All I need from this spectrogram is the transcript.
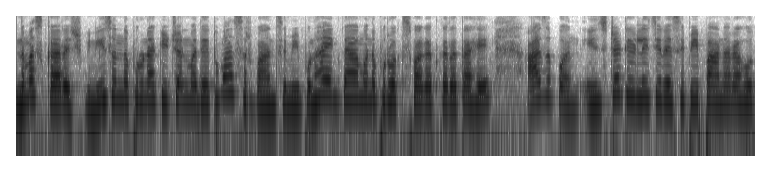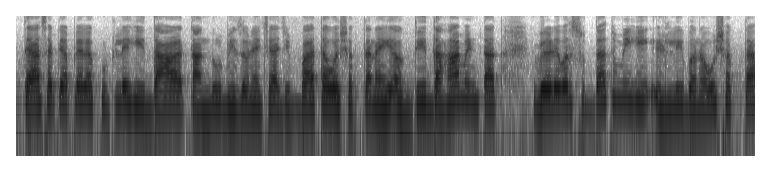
नमस्कार अश्विनी अन्नपूर्णा किचनमध्ये तुम्हा सर्वांचं मी पुन्हा एकदा मनपूर्वक स्वागत करत आहे. आज आपण इन्स्टंट इडलीची रेसिपी पाहणार आहोत. त्यासाठी आपल्याला कुठलेही डाळ तांदूळ भिजवण्याची अजिबात आवश्यकता नाही. अगदी दहा मिनटात वेळेवर सुद्धा तुम्ही ही इडली बनवू शकता.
